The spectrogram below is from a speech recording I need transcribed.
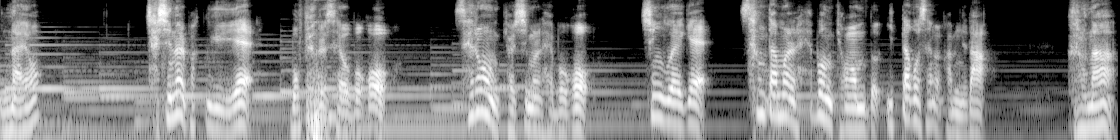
있나요? 자신을 바꾸기 위해 목표를 세워보고 새로운 결심을 해보고 친구에게 상담을 해본 경험도 있다고 생각합니다. 그러나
